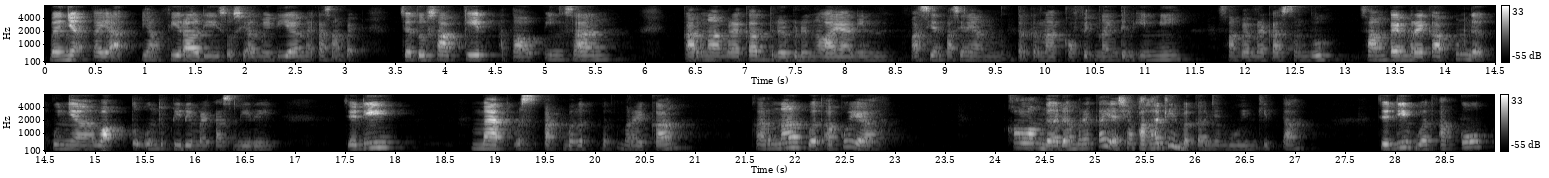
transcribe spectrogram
banyak kayak yang viral di sosial media mereka sampai jatuh sakit atau pingsan karena mereka benar-benar ngelayanin pasien-pasien yang terkena COVID-19 ini sampai mereka sembuh sampai mereka pun nggak punya waktu untuk diri mereka sendiri. Jadi mad respect banget buat mereka karena buat aku ya kalau nggak ada mereka ya siapa lagi yang bakal nyembuhin kita? Jadi buat aku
